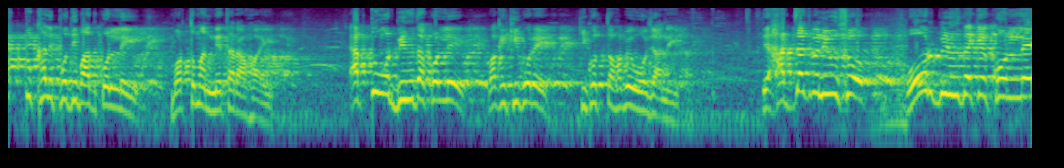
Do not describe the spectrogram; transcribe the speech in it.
একটু খালি প্রতিবাদ করলে বর্তমান নেতারা হয়। একটু ওর বিরোধিতা করলে ওকে কি করে, কি করতে হবে ও জানে। যে হাজ্জাজ বিন ইউসুফ ওর বিরোধিতাকে করলে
